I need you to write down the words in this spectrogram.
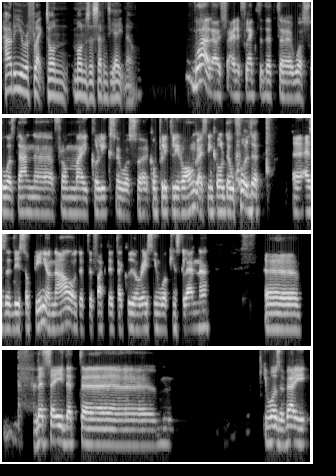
How do you reflect on Monza 78 now? Well, I, I reflect that uh, was was done uh, from my colleagues uh, was uh, completely wrong. I think all the world uh, has this opinion now that the fact that I couldn't race in Watkins Glen. Uh, let's say that it was a very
